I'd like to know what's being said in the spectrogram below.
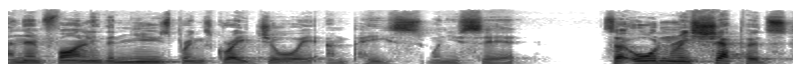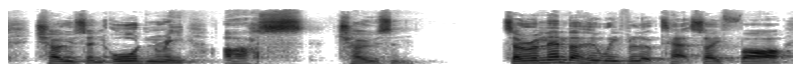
And then finally, the news brings great joy and peace when you see it. So, ordinary shepherds chosen, ordinary us chosen. So, remember who we've looked at so far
